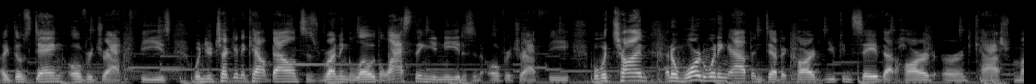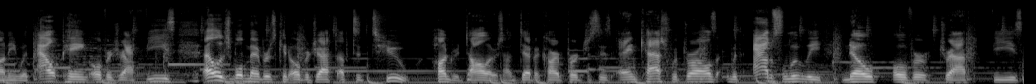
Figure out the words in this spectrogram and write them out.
like those dang overdraft fees. When your checking account balance is running low, the last thing you need is an overdraft fee. But with Chime, an award winning app and debit card, you can save that hard earned cash money without paying overdraft fees. Eligible members can overdraft up to two. $100 on debit card purchases and cash withdrawals with absolutely no overdraft fees.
